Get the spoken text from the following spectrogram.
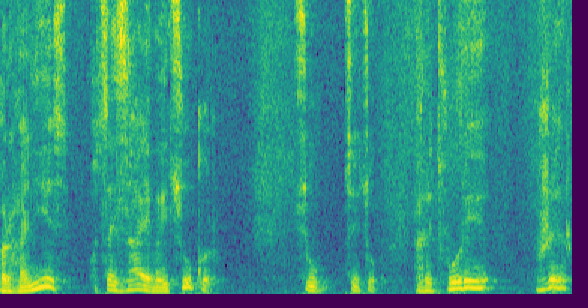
організм, оцей зайвий цукор, цю, цей цукор, перетворює в жир.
